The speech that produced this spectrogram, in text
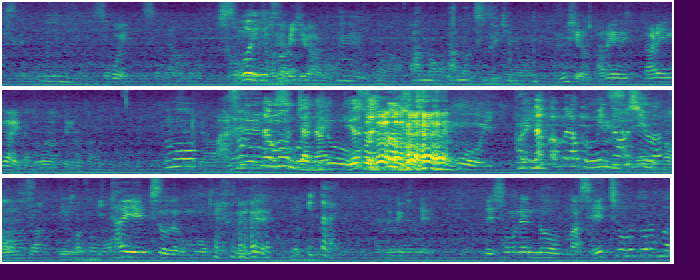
すけどうすごいですよねあのすごいですよ。あのビジュアルは。うん。あのあの続きの。むしろあれあれ以外がどうなってるのか。ん、もうそんなもんじゃないっていう。もういっぱい中村君見てほしいわ痛いエピソードがもう本当にね痛い。出てきてで少年の、まあ、成長ドラマっ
